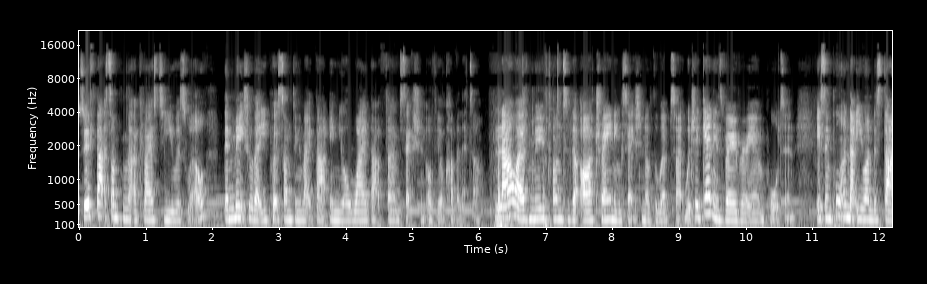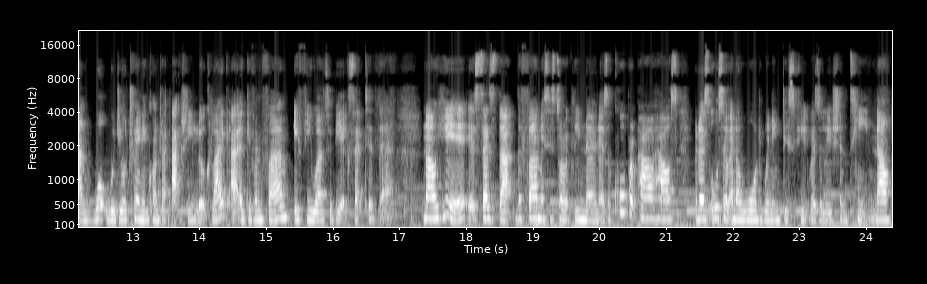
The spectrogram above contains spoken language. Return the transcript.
So if that's something that applies to you as well, then make sure that you put something like that in your why that firm section of your cover letter. Now I've moved on to the R training section of the website, which again is very, very important. It's important that you understand what would your training contract actually look like at a given firm if you were to be accepted there. Now here it says that the firm is historically known as a corporate powerhouse, but there's also an award-winning dispute resolution team. Now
